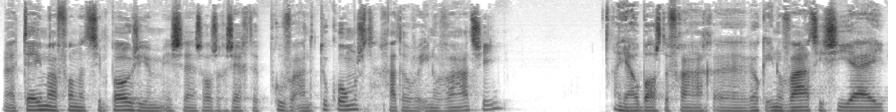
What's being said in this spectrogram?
Nou, het thema van het symposium is, uh, zoals gezegd, de proeven aan de toekomst. Het gaat over innovatie. Aan jou, Bas, de vraag: welke innovaties zie jij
